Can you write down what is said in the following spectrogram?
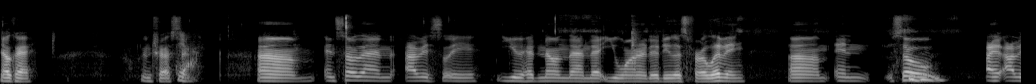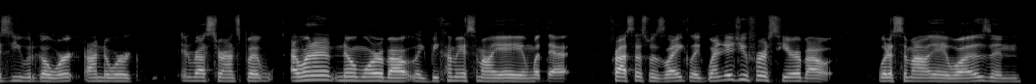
Okay. Interesting. Yeah. Um, and so then obviously you had known then that you wanted to do this for a living. Um, and so mm-hmm. I obviously you would go work on to work in restaurants, but I want to know more about like becoming a sommelier and what that process was like. Like when did you first hear about what a sommelier was and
